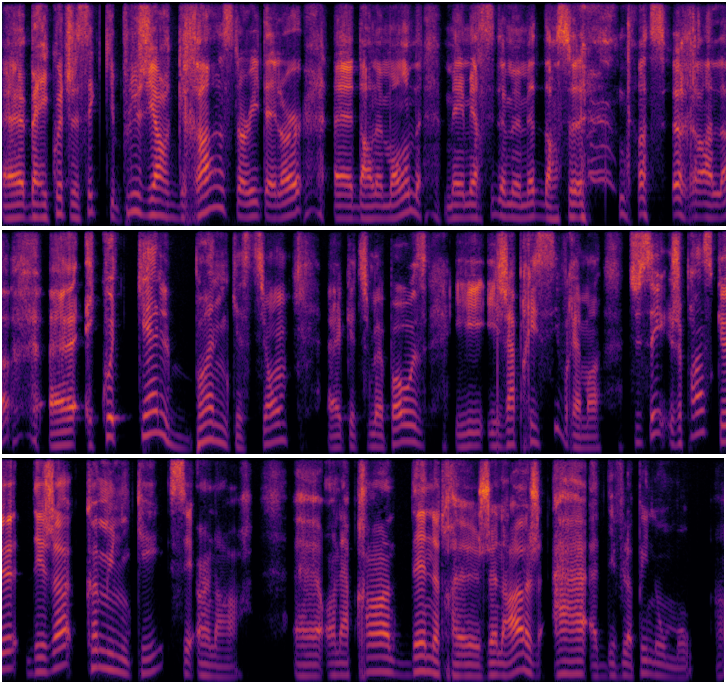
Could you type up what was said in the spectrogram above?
Euh, ben écoute, je sais qu'il y a plusieurs grands storytellers euh, dans le monde, mais merci de me mettre dans ce, rang-là. Euh, écoute, quelle bonne question que tu me poses et, j'apprécie vraiment. Tu sais, je pense que déjà, communiquer, c'est un art. on apprend dès notre jeune âge à développer nos mots Hein,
